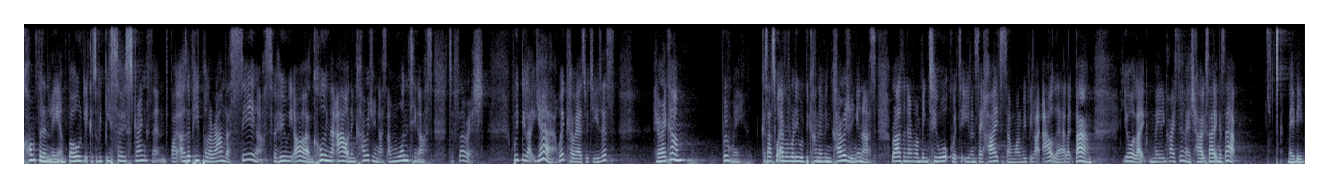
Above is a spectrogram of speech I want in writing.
confidently and boldly because we'd be so strengthened by other people around us seeing us for who we are and calling that out and encouraging us and wanting us to flourish. We'd be like, yeah, we're co heirs with Jesus. Here I come, wouldn't we? because that's what everybody would be kind of encouraging in us. Rather than everyone being too awkward to even say hi to someone, we'd be like out there, like, bam, you're like made in Christ's image. How exciting is that? Maybe,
